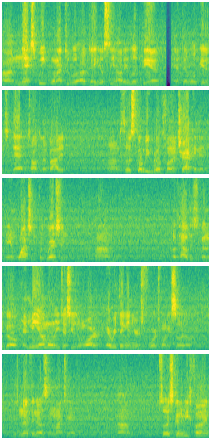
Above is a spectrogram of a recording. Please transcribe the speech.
Um, next week when I do an update, you'll see how they look then, and then we'll get into that, talking about it. Um, so it's gonna be real fun tracking and, and watching progression um, of how this is gonna go. And me, I'm only just using water. Everything in here is 420 soil. There's nothing else in my tent. Um, so it's gonna be fun.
